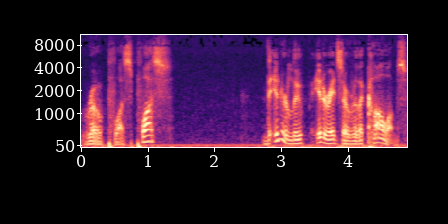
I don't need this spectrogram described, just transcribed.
row plus plus. The inner loop iterates over the columns.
